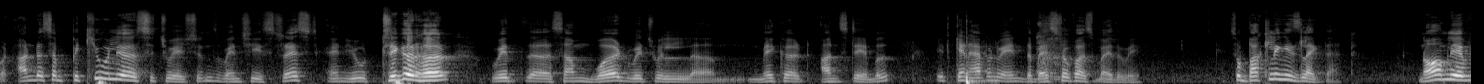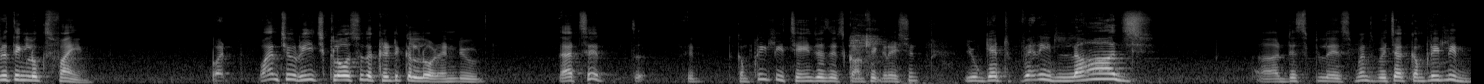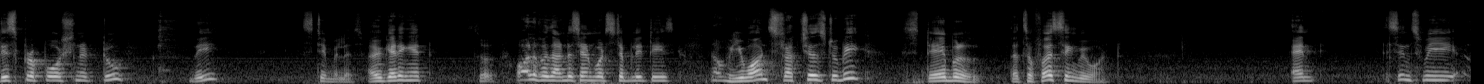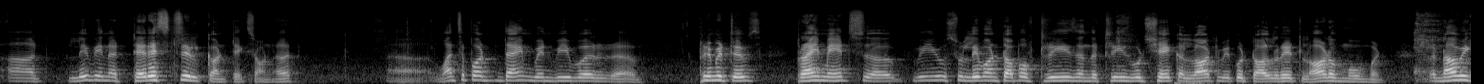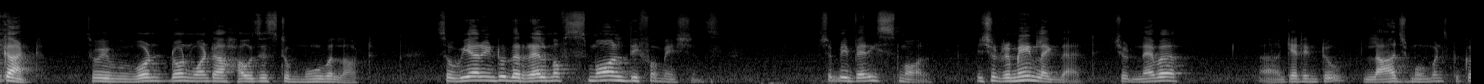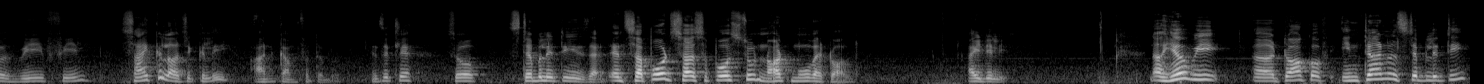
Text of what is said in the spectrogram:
but under some peculiar situations when she is stressed and you trigger her with uh, some word which will um, make her unstable, it can happen to the best of us, by the way. So, buckling is like that. Normally, everything looks fine, but once you reach close to the critical load and you, that's it, it completely changes its configuration. You get very large uh, displacements which are completely disproportionate to the stimulus. Are you getting it? So, all of us understand what stability is. Now, we want structures to be stable. That's the first thing we want. And since we uh, live in a terrestrial context on Earth, uh, once upon a time when we were uh, primitives, primates, uh, we used to live on top of trees and the trees would shake a lot, we could tolerate a lot of movement. But now we can't. So we don't want our houses to move a lot. So we are into the realm of small deformations. Should be very small. It should remain like that. It should never uh, get into large movements because we feel psychologically uncomfortable. Is it clear? So stability is that. And supports are supposed to not move at all, ideally. Now here we uh, talk of internal stability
